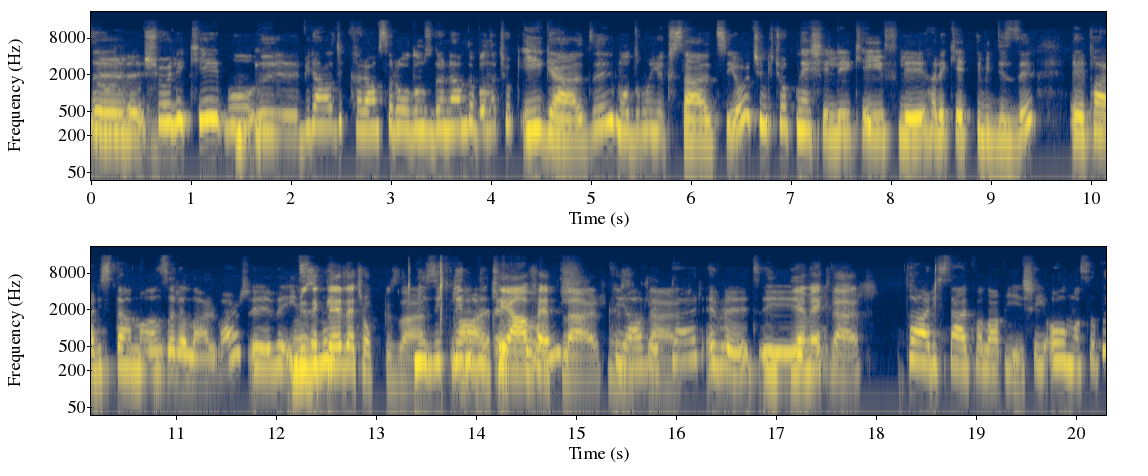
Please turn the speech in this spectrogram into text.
Hmm. Şöyle ki bu birazcık karamsar olduğumuz dönemde bana çok iyi geldi. Modumu yükseltiyor. Çünkü çok neşeli, keyifli, hareketli bir dizi. Paris'ten manzaralar var. Ve insanın, müzikleri de çok güzel. Müzikleri Aa, de çok Kıyafetler, hoş. Kıyafetler, evet. Yemekler tarihsel falan bir şey olmasa da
